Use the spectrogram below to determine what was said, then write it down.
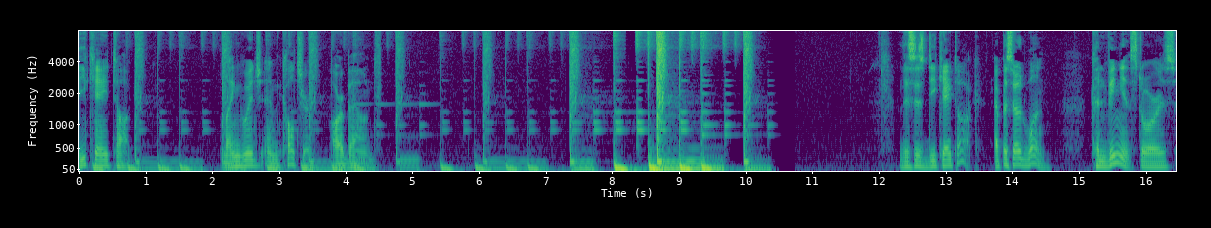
DK Talk. Language and culture are bound. This is DK Talk, Episode 1. Convenience stores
